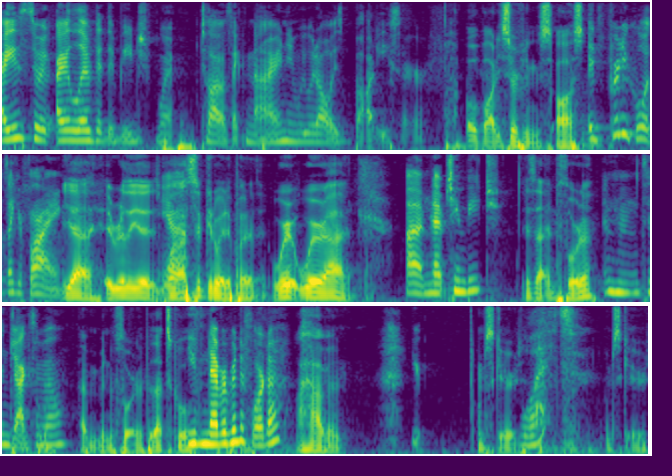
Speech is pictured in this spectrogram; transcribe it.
I used to I lived at the beach went till I was like 9 and we would always body surf. oh, body surfing is awesome. It's pretty cool. It's like you're flying. yeah, it really is. Yeah. Well, that's a good way to put it. Where where at? Um Neptune Beach. Is that in Florida? Mm-hmm. It's in Jacksonville. I haven't been to Florida, but that's cool. You've never been to Florida? I haven't. You're- I'm scared. What? I'm scared.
